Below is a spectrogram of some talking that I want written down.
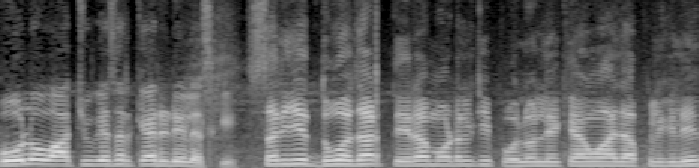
पोलो आ चुकी है सर क्या डिटेल है इसकी? सर ये 2013 मॉडल की पोलो लेके आया हूँ आज आपके लिए।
